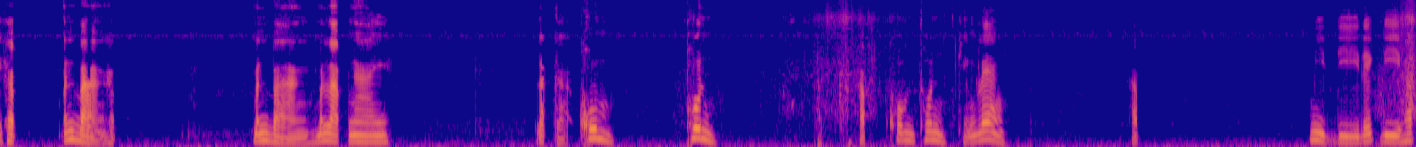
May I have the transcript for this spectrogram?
นี่ครับ มันบางครับ มันบางมันหลับง่ายแล้วก็คมทนครับคมทนแข็งแรงครับ มีดดีเล็กดีครับ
